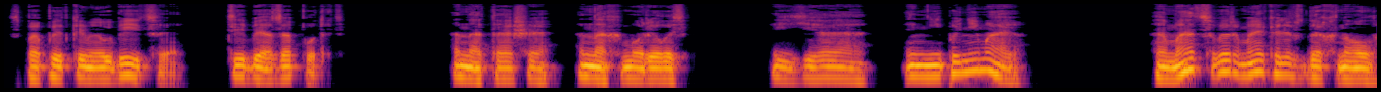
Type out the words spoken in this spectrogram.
с попытками убийцы тебя запутать. Наташа нахмурилась. Я не понимаю. Мацвермекель вздохнул.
